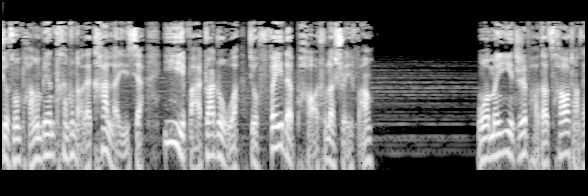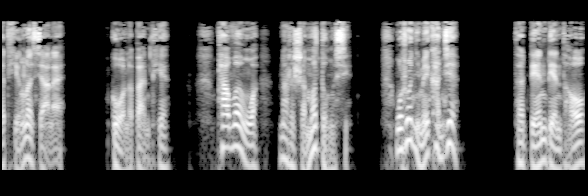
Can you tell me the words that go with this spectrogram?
就从旁边探出脑袋看了一下，一把抓住我，就飞的跑出了水房。我们一直跑到操场才停了下来。过了半天，他问我那是什么东西，我说你没看见。他点点头，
